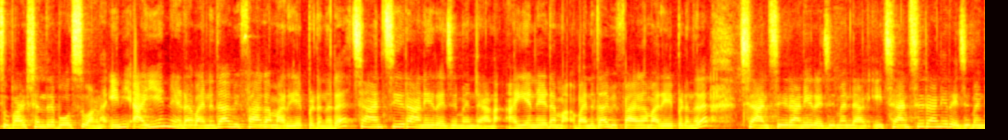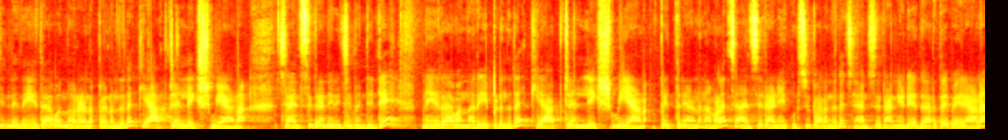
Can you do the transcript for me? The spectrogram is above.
സുഭാഷ് ചന്ദ്രബോസുമാണ്. ഇനി ഐ എൻ എയുടെ വനിതാ വിഭാഗം അറിയപ്പെടുന്നത് ചാൻസി റാണി റെജിമെന്റ് ആണ് ഐ എൻ എയുടെ വനിതാ വിഭാഗം അറിയപ്പെടുന്നത് ചാൻസി റാണി റെജിമെന്റ് ആണ് ഈ ഝാൻസി റാണി റെജിമെന്റിന്റെ നേതാവ് എന്ന് പറയപ്പെടുന്നത് ക്യാപ്റ്റൻ ലക്ഷ്മിയാണ്. ഝാൻസി റാണി റെജിമെന്റിന്റെ നേതാവ് എന്നറിയപ്പെടുന്നത് ക്യാപ്റ്റൻ ലക്ഷ്മിയാണ്. അപ്പോൾ ഇത്രയാണ് നമ്മൾ ഝാൻസി റാണിയെ കുറിച്ച് പറഞ്ഞത്. ഝാൻസി റാണിയുടെ യഥാർത്ഥ പേരാണ്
